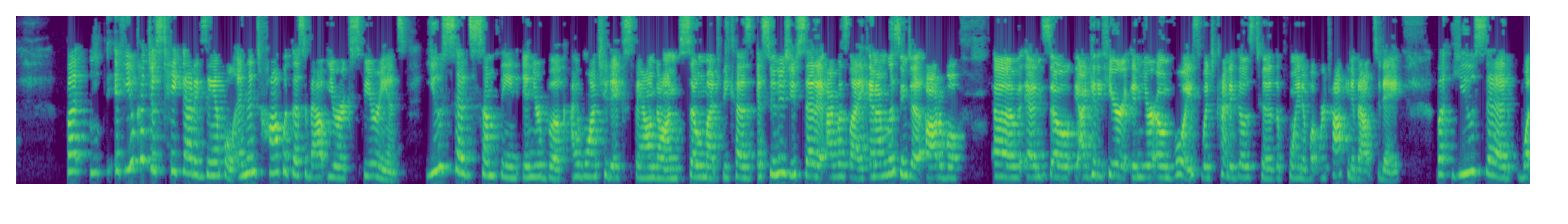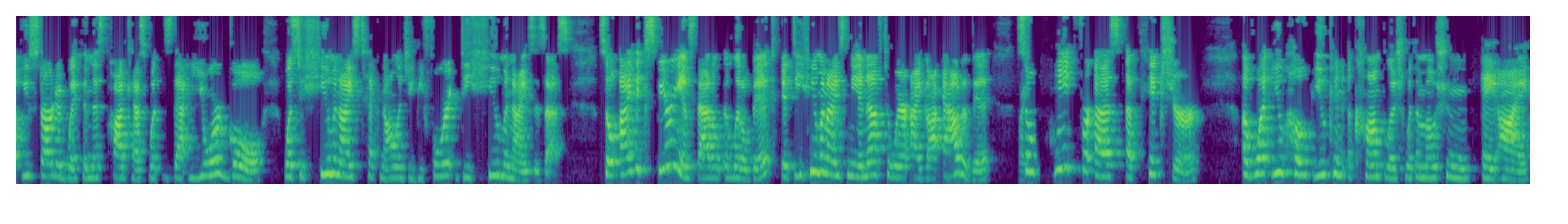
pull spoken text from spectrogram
But if you could just take that example and then talk with us about your experience you said something in your book I want you to expound on so much because as soon as you said it, I was like, and I'm listening to Audible. Um, and so I get to hear it in your own voice, which kind of goes to the point of what we're talking about today. But you said what you started with in this podcast was that your goal was to humanize technology before it dehumanizes us. So I've experienced that a, a little bit. It dehumanized me enough to where I got out of it so paint for us a picture of what you hope you can accomplish with emotion AI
